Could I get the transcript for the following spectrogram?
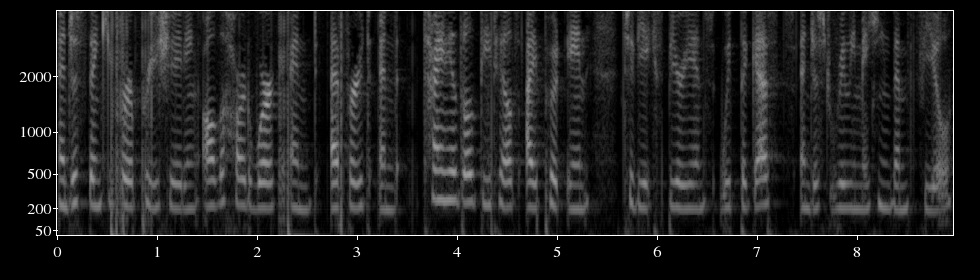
And just thank you for appreciating all the hard work and effort and tiny little details I put in to the experience with the guests and just really making them feel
